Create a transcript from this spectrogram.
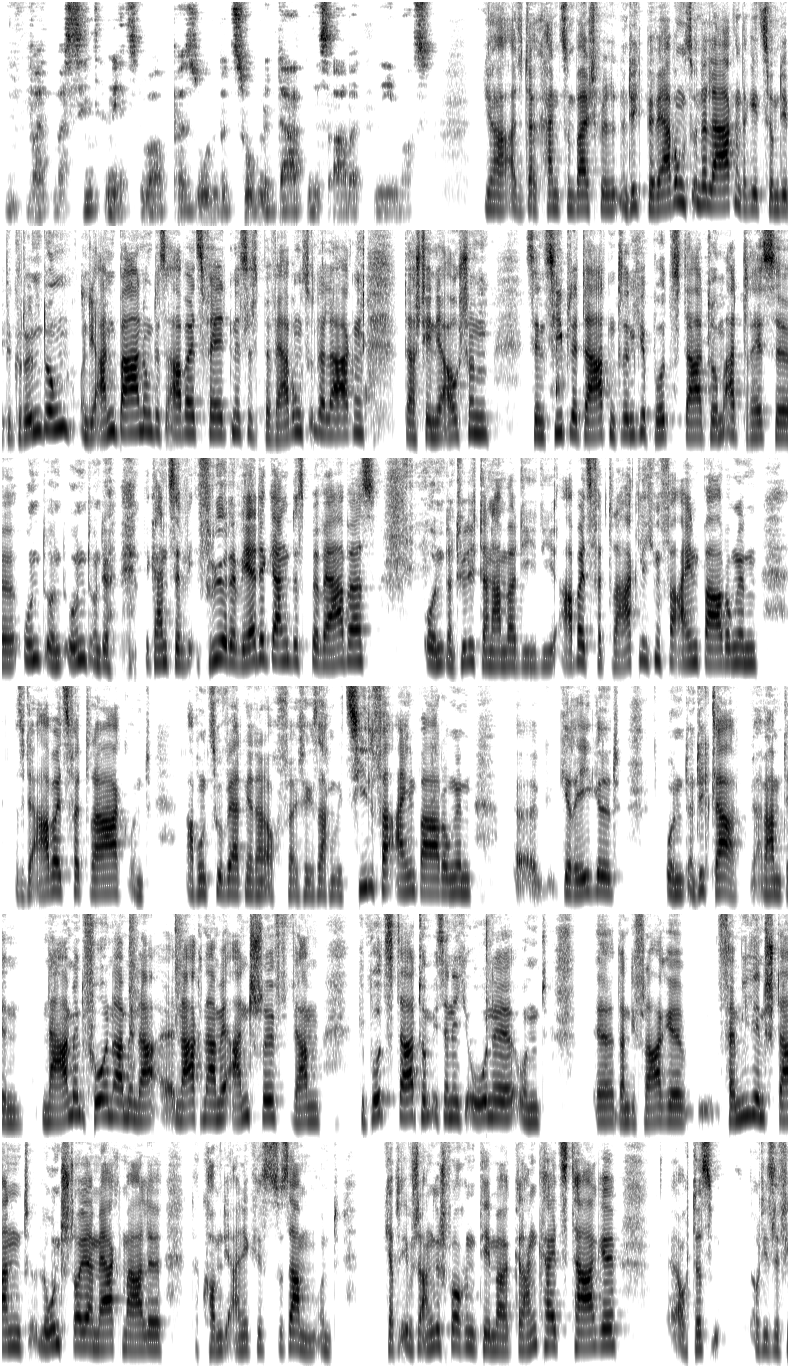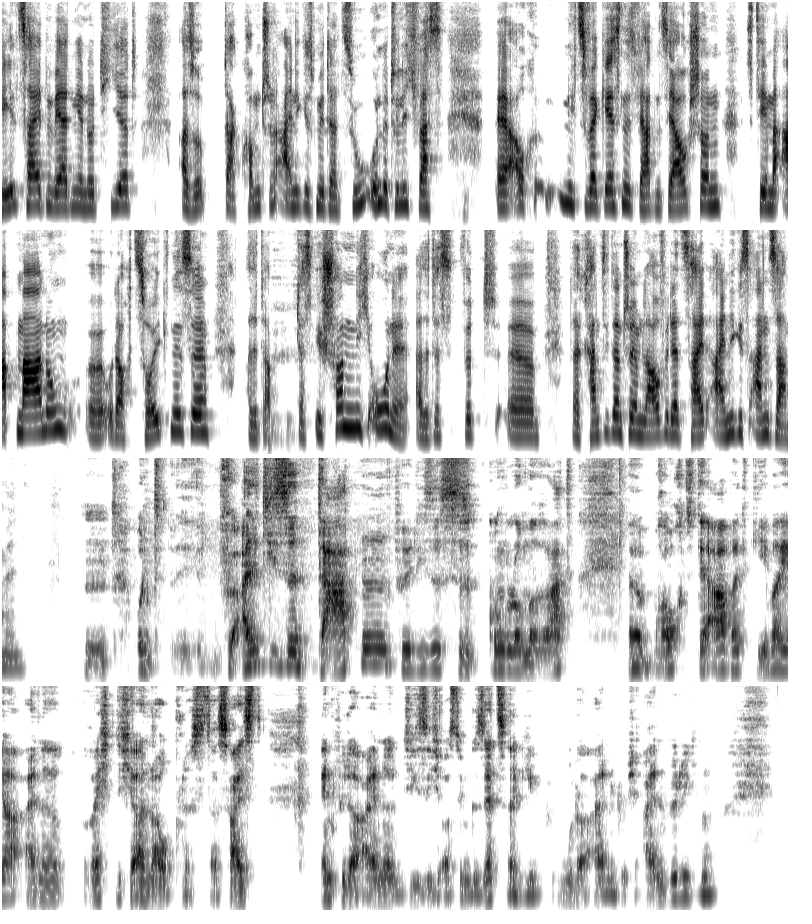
was, was sind denn jetzt überhaupt personenbezogene Daten des Arbeitnehmers? Ja, also da kann zum Beispiel natürlich Bewerbungsunterlagen, da geht es ja um die Begründung und die Anbahnung des Arbeitsverhältnisses, Bewerbungsunterlagen, da stehen ja auch schon sensible Daten drin, Geburtsdatum, Adresse und, und, und, und der, ganze frühere Werdegang des Bewerbers. Und natürlich dann haben wir die, die arbeitsvertraglichen Vereinbarungen, also der Arbeitsvertrag und ab und zu werden ja dann auch solche Sachen wie Zielvereinbarungen äh, geregelt. Und natürlich klar, wir haben den Namen, Vorname, Na Nachname, Anschrift, wir haben Geburtsdatum ist ja nicht ohne und äh, dann die Frage Familienstand, Lohnsteuermerkmale, da kommen die einiges zusammen. Und ich habe es eben schon angesprochen, Thema Krankheitstage, auch das auch diese Fehlzeiten werden ja notiert. Also da kommt schon einiges mit dazu. Und natürlich, was äh, auch nicht zu vergessen ist, wir hatten es ja auch schon, das Thema Abmahnung äh, oder auch Zeugnisse. Also da, das ist schon nicht ohne. Also das wird, äh, da kann sich dann schon im Laufe der Zeit einiges ansammeln. Hm. Und für all diese Daten, für dieses Konglomerat, äh, braucht der Arbeitgeber ja eine rechtliche Erlaubnis. Das heißt, entweder eine, die sich aus dem Gesetz ergibt oder eine durch Einwilligung.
